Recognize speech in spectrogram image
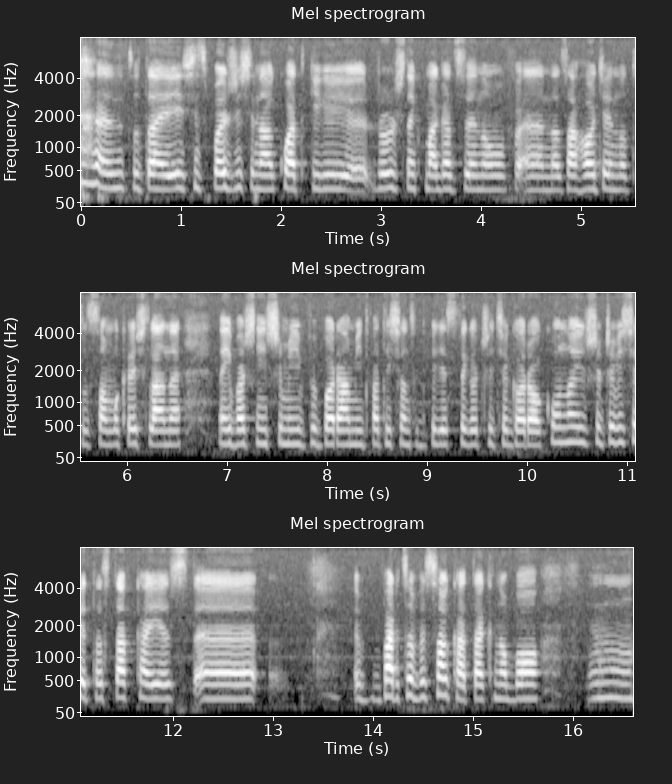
tutaj, jeśli spojrzy się na okładki różnych magazynów e, na zachodzie, no to są określane najważniejszymi wyborami 2023 roku. No i rzeczywiście ta stawka jest e, bardzo wysoka, tak, no bo mm,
